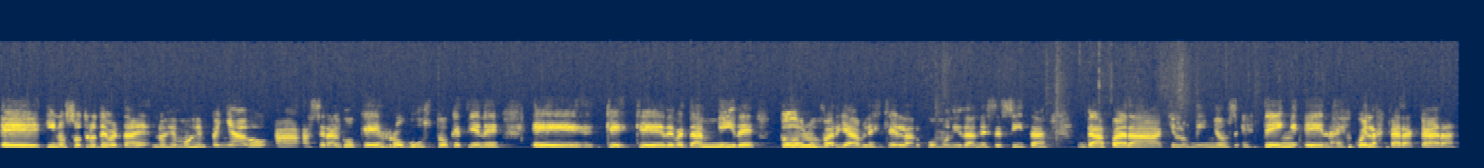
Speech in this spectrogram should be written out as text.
eh, y nosotros de verdad nos hemos empeñado a hacer algo que es robusto, que tiene, eh, que, que de verdad mide todos los variables que la comunidad necesita, da para que los niños estén en las escuelas cara a cara,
